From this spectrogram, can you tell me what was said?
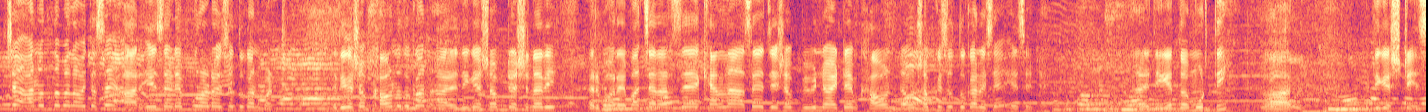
হচ্ছে আনন্দ মেলা হইতেছে। আর এই সাইডে পুরোটা হচ্ছে দোকানপাট। এদিকে সব খাওয়ানো দোকান, আর এদিকে সব স্টেশনারি তারপরে বাচ্চারা যে খেলনা আছে, যেসব বিভিন্ন আইটেম খাওয়ান টাউন সব কিছুর দোকান হয়েছে এই সাইডে আর এদিকে তো মূর্তি, আর এদিকে স্টেজ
